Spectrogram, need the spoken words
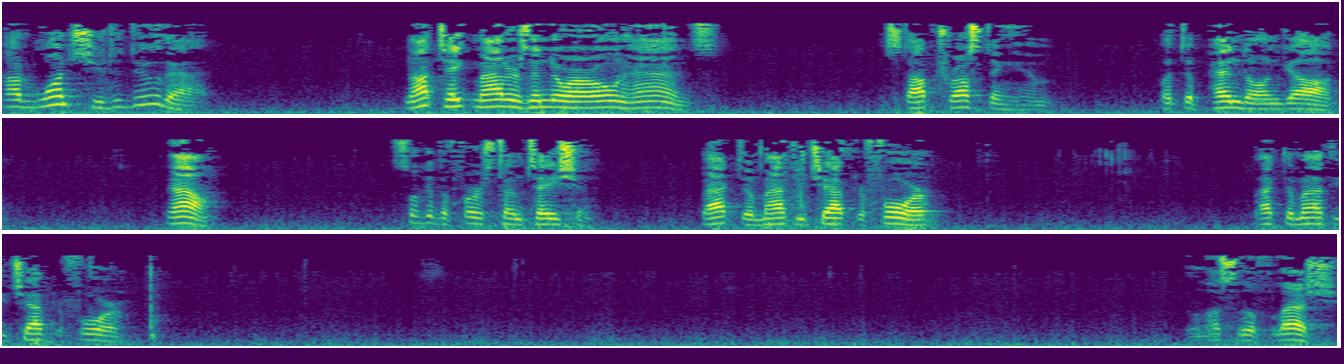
God wants you to do that. Not take matters into our own hands. Stop trusting Him, but depend on God. Now, let's look at the first temptation. Back to Matthew chapter 4. Back to Matthew chapter 4. The lust of the flesh.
